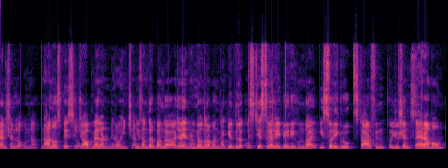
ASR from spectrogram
మ్యాన్షన్లో ఉన్న నానో స్పేస్లో జాబ్ మేళను నిర్వహించారు. ఈ సందర్భంగా హాజరైన రెండు వందల మంది అభ్యర్థులకు ఎస్టీఎస్ జైబేరీ Hyundai Eswari group star fin solutions paramount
